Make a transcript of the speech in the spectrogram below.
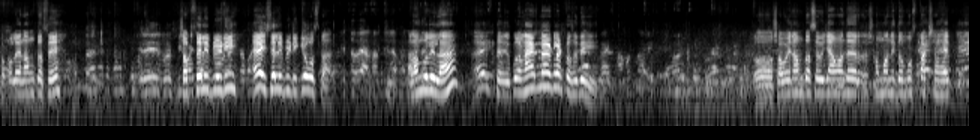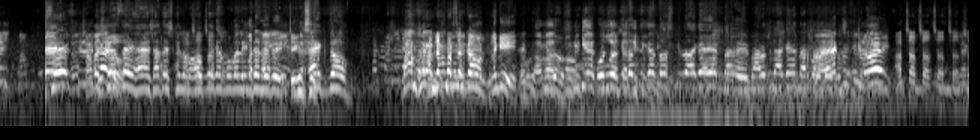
সকলে নামতেছে। সব সেলিব্রিটি এই সেলিব্রিটি কি অবস্থা? আলহামদুলিল্লাহ এই নায়ক নায়ক লাগতেছে দেখি। তো সবাই নামতেছে ওই যে আমাদের সম্মানিত মোস্তাক সাহেব। সাতাশ কিলো। হ্যাঁ সাতাশ কিলো। আচ্ছা, আচ্ছা, আচ্ছা। মোবাইল ইন্টারনেটে ঠিক আছে। একদম। হান্ড্রেড পার্সেন্ট কাউন্ট নাকি? আচ্ছা আচ্ছা আচ্ছা আচ্ছা আচ্ছা।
